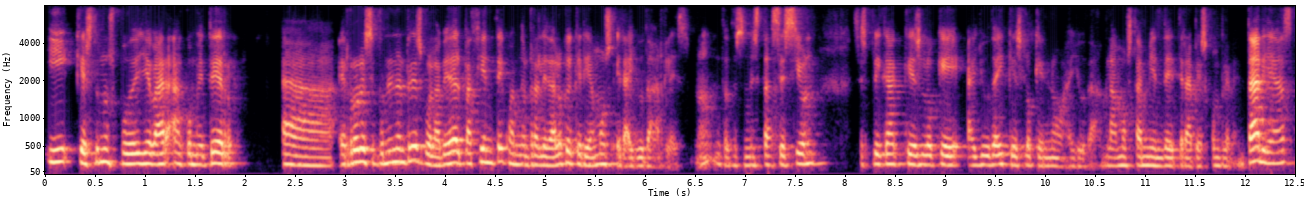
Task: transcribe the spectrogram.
y que esto nos puede llevar a cometer errores y poner en riesgo la vida del paciente cuando en realidad lo que queríamos era ayudarles. Entonces, en esta sesión se explica qué es lo que ayuda y qué es lo que no ayuda. Hablamos también de terapias complementarias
